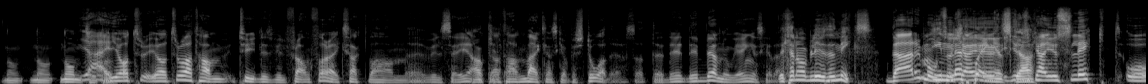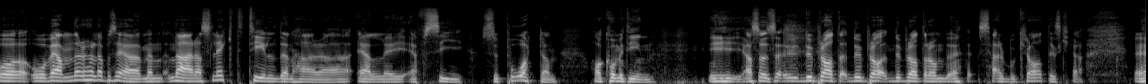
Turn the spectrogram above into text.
någon, någon, någon Ja, typ av... jag, tror, jag tror att han tydligt vill framföra exakt vad han eh, vill säga, Okej. att, att han verkligen ska förstå det. Så att, eh, det, det blev nog engelska där. Det kan ha blivit en mix. Däremot så kan, på ju, engelska. så kan ju släkt och, och vänner höll jag på att säga, men nära släkt till den här uh, LAFC-supporten har kommit in i, alltså, så- du, pratar, du, pratar, du pratar om det serbokratiska. Eh,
